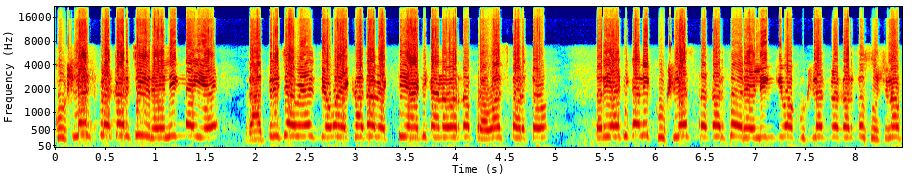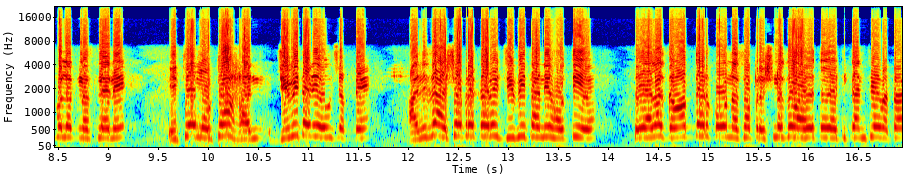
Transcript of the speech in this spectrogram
कुठल्याच प्रकारची रेलिंग नाहीये. रात्रीच्या वेळेस जेव्हा एखादा व्यक्ती या ठिकाणावर प्रवास करतो तर या ठिकाणी कुठल्याच प्रकारचं रेलिंग किंवा कुठल्याच प्रकारचं सूचना फलक नसल्याने इथे मोठा हानी जीवितहानी होऊ शकते. आणि जर अशा प्रकारे जीवितहानी होतीये तर याला जबाबदार कोण? असा प्रश्न जो आहे तो या ठिकाणचे आता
